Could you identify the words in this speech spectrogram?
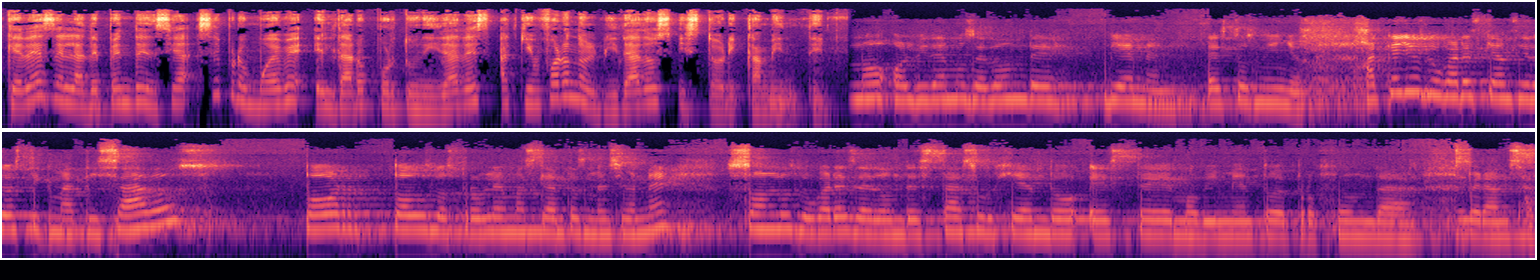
que desde la dependencia se promueve el dar oportunidades a quien fueron olvidados históricamente. No olvidemos de dónde vienen estos niños. Aquellos lugares que han sido estigmatizados por todos los problemas que antes mencioné, son los lugares de donde está surgiendo este movimiento de profunda esperanza.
